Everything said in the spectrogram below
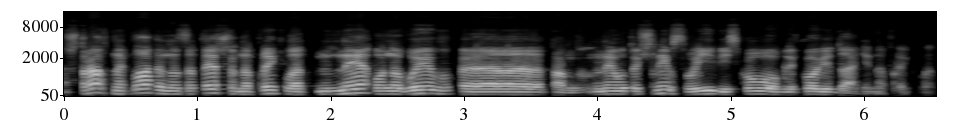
штраф накладено за те, що, наприклад, не оновив е, там, не уточнив свої військово-облікові дані. Наприклад,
